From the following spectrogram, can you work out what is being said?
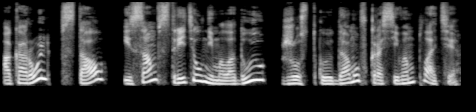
а король встал и сам встретил немолодую, жесткую даму в красивом платье.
